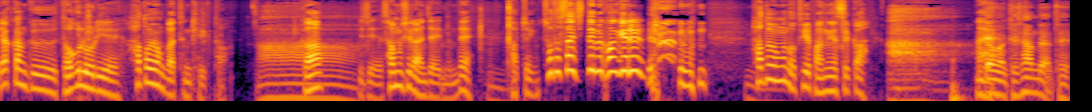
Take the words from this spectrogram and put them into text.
약간 그 더글로리의 하도영 같은 캐릭터. 아. 이제 사무실에 앉아 있는데 음. 갑자기 저도 사이즈 때문에 관계를 이러면 음. 하도영은 어떻게 반응했을까? 아. 네. 그러면 그 사람들한테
